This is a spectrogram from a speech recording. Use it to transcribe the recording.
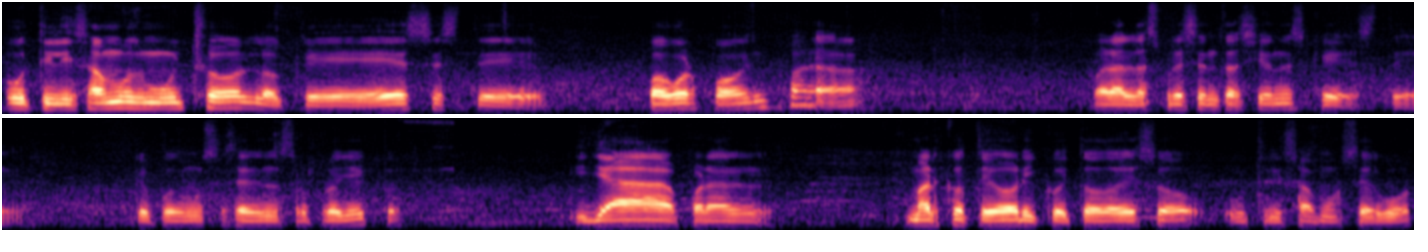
utilizamos mucho lo que es este, PowerPoint para, para las presentaciones que, este, que podemos hacer en nuestro proyecto. Y ya para el marco teórico y todo eso utilizamos el Word.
